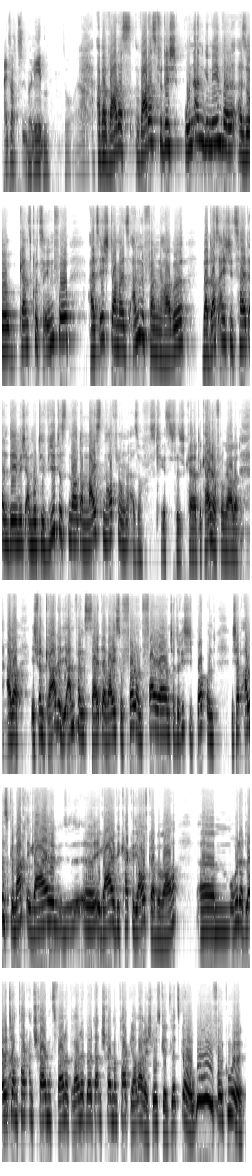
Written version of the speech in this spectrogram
einfach zu überleben. So, ja. Aber war das, war das für dich unangenehm? Weil, also ganz kurze Info, als ich damals angefangen habe, war das eigentlich die Zeit, an dem ich am motiviertesten war und am meisten Hoffnung, also es klingt jetzt nicht, dass ich keine, keine Hoffnung habe, aber ich fand gerade die Anfangszeit, da war ich so voll on fire und ich hatte richtig Bock und ich habe alles gemacht, egal, äh, egal wie kacke die Aufgabe war. Ähm, 100 Leute am Tag anschreiben, 200, 300 Leute anschreiben am Tag, ja mache ich, los geht's, let's go, Woo, voll cool.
